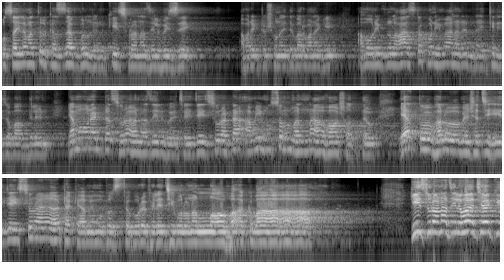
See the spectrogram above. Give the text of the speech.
মুসাইলামাতুল কাজ্জাব বললেন, কি সুরা নাজিল হয়েছে আমার একটু শোনাইতে পারবা নাকি? আমর ইবনুল আজ তখন ইমান আনেন নাই, তিনি জবাব দিলেন, এমন একটা সুরা নাজিল হয়েছে, যেই সুরাটা আমি মুসলমান না হওয়া সত্ত্বেও এত ভালোবেসেছি, যেই সুরাটাকে আমি মুখস্থ করে ফেলেছি। বলুন, আল্লাহ আকবার! কি সুরা নাজিল হয়েছে? কি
